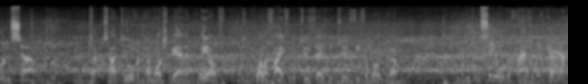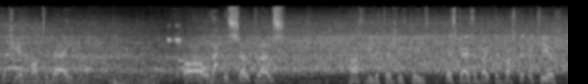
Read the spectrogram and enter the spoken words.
Unsal. The Turks had to overcome Austria in a playoff to qualify for the 2002 FIFA World Cup. And you can see all the fans that have come out to cheer them on today. Oh, that was so close. Pass me the tissues, please. This guy's about to burst into tears.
